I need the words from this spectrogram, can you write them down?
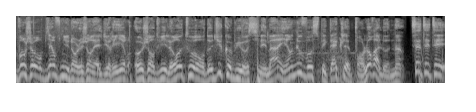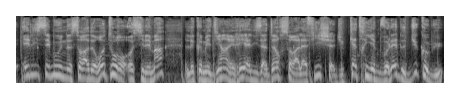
Bonjour, bienvenue dans le Journal du Rire. Aujourd'hui, le retour de Ducobu au cinéma et un nouveau spectacle pour Laura Lone. Cet été, Elise Moon sera de retour au cinéma. Le comédien et réalisateur sera l'affiche du quatrième volet de Ducobu.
